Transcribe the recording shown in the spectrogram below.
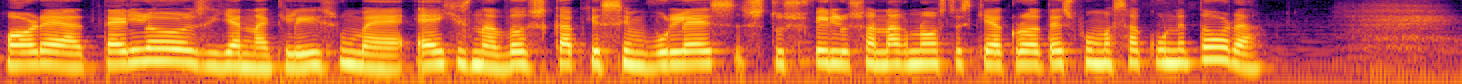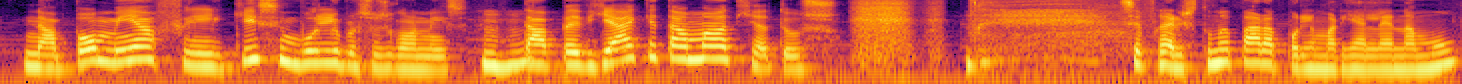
Ωραία. Τέλος, για να κλείσουμε, έχεις να δώσεις κάποιες συμβουλές στους φίλους αναγνώστες και ακροατές που μας ακούνε τώρα; Να πω μία φιλική συμβουλή προς τους γονεις Τα παιδιά και τα μάτια τους. Σε ευχαριστούμε πάρα πολύ, Μαριαλένα μου.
